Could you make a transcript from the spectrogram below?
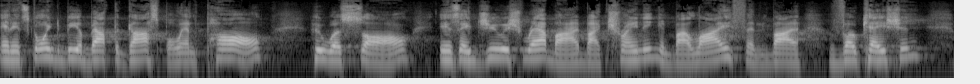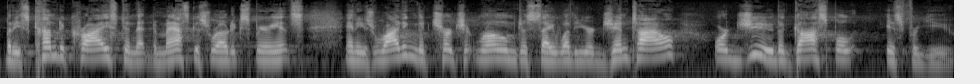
and it's going to be about the gospel. And Paul, who was Saul, is a Jewish rabbi by training and by life and by vocation. But he's come to Christ in that Damascus Road experience, and he's writing the church at Rome to say whether you're Gentile or Jew, the gospel is for you.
